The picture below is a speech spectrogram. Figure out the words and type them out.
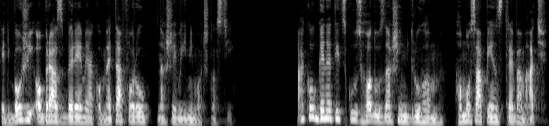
keď Boží obraz berieme ako metaforu našej výnimočnosti. Akú genetickú zhodu s našim druhom Homo sapiens treba mať,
